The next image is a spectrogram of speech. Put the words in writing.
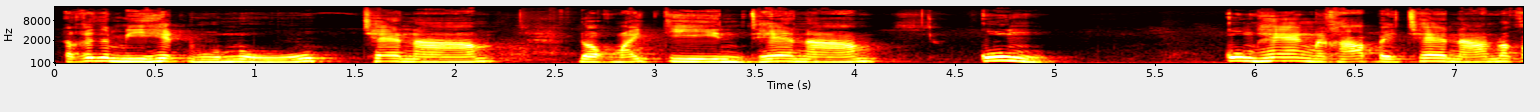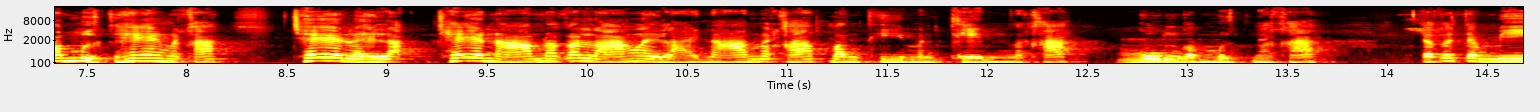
แล้วก็จะมีเห็ดหูหนู แช่น้ำดอกไม้จีน แช่น้ำกุ้ง กุ้งแห้งนะคะ ไปแช่น้ำแล้วก็หมึกแห้งนะคะ แช่อะไรละแช่น้ำแล้วก็ล้างหลาย ๆ น้ำนะคะ บางทีมันเค็มนะคะ กุ้งกับหมึกนะคะ แล้วก็จะมี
